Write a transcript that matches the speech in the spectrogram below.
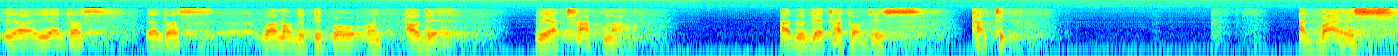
You are, you are just, you are just uh, one of the people on, out there. We are trapped now. How do we get out of this captive? Advice.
